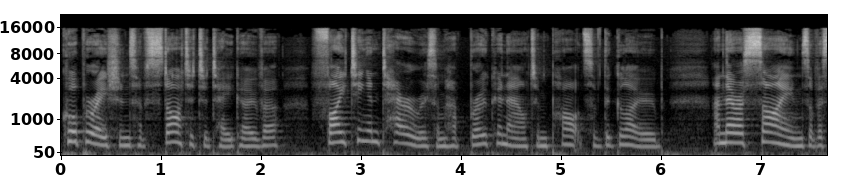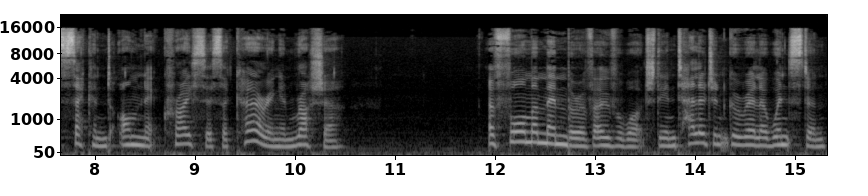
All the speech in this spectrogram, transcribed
corporations have started to take over, fighting and terrorism have broken out in parts of the globe, and there are signs of a second Omnic crisis occurring in Russia. A former member of Overwatch, the intelligent gorilla Winston,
